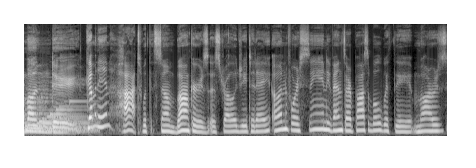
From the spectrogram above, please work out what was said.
Monday. Coming in hot with some bonkers astrology today. Unforeseen events are possible with the Mars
